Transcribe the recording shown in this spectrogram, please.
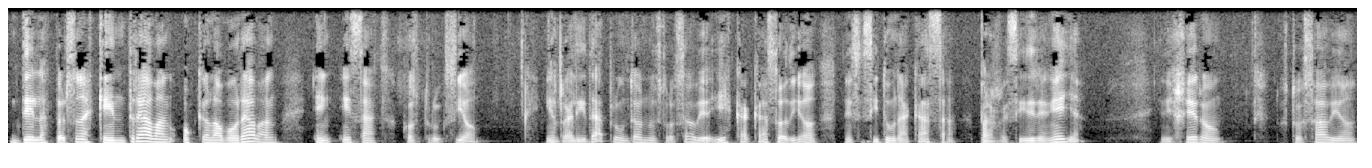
de las personas que entraban o colaboraban en esa construcción. Y en realidad preguntaron nuestros sabios, ¿y es que acaso Dios necesita una casa para residir en ella? Y dijeron nuestros sabios,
